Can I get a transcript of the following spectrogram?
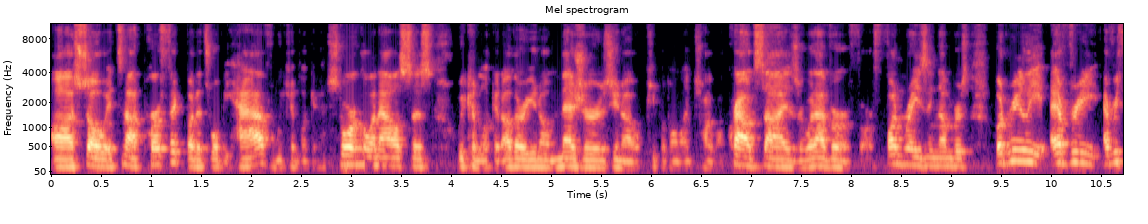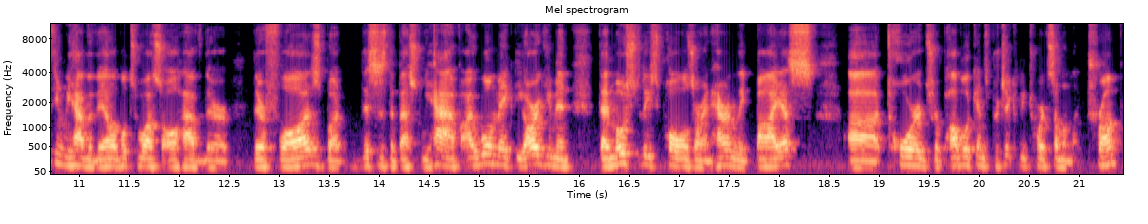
Uh, so it's not perfect, but it's what we have. We can look at historical analysis. We can look at other you know measures. You know, people don't like to talk about crowd size or whatever or fundraising numbers, but really every everything we have available to us all have their their flaws. But this is the best we have. I will make the argument that most of these polls are inherently biased uh, towards Republicans, particularly towards someone like Trump.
